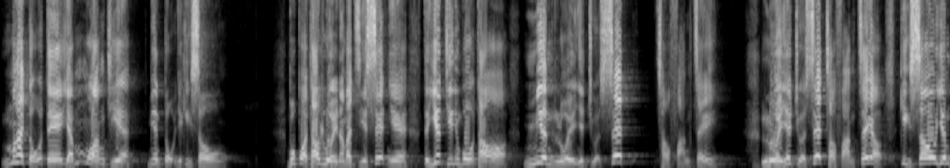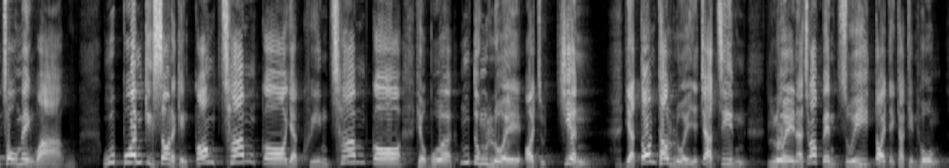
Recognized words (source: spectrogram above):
หนุ่มยังเหี้ยวนะข้างนอกเลียหนุ่มให้ทายหนุ่มกันหนุ่มรวยเนี่ยเมียนเนาะหนุ่มให้ถอนเจียกันยันหนุ่มแมงนะข้างนอกเวนายอ๋อเมียนเยหุ่ง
